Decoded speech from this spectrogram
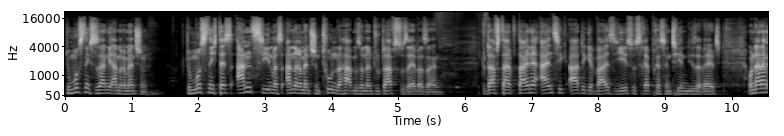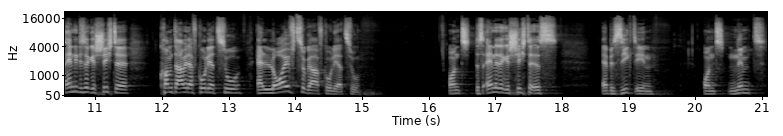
Du musst nicht so sein wie andere Menschen. Du musst nicht das anziehen, was andere Menschen tun oder haben, sondern du darfst du selber sein. Du darfst deine einzigartige Weise Jesus repräsentieren in dieser Welt. Und dann am Ende dieser Geschichte kommt David auf Goliath zu, er läuft sogar auf Goliath zu. Und das Ende der Geschichte ist, er besiegt ihn und nimmt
